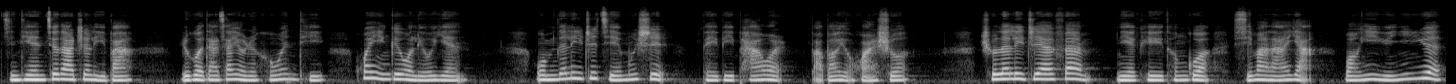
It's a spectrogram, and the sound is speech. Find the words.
今天就到这里吧。如果大家有任何问题，欢迎给我留言。我们的荔枝节目是 Baby Power，宝宝有话说。除了荔枝 FM，你也可以通过喜马拉雅、网易云音乐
